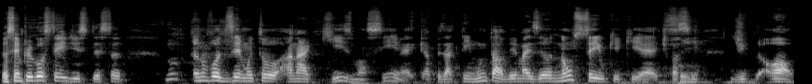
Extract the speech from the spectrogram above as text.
Eu sempre gostei disso, dessa. não- Eu não vou dizer muito anarquismo, assim, que apesar que tem muito a ver, mas eu não sei o que que é. Tipo Sim. assim, de, ó,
